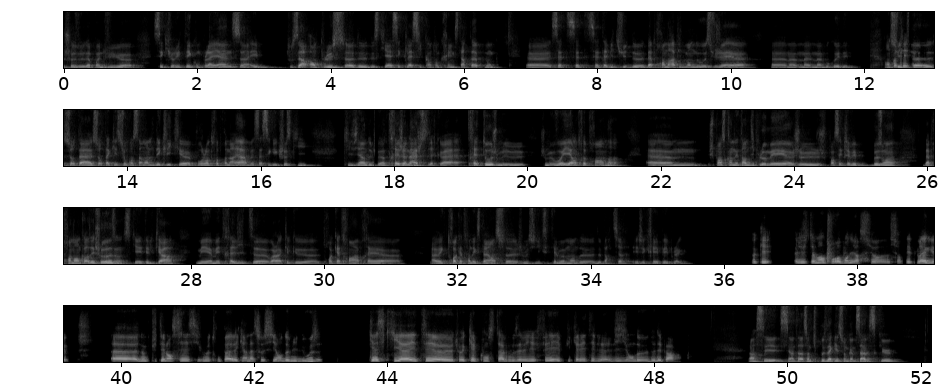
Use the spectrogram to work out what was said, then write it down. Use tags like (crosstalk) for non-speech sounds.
choses d'un point de vue euh, sécurité, compliance, et tout ça en plus de, ce qui est assez classique quand on crée une startup. Donc, euh, cette, habitude d'apprendre rapidement de nouveaux sujets euh, m'a beaucoup aidé. Ensuite, sur, ta, sur ta question concernant le déclic pour l'entrepreneuriat, ben, ça, c'est quelque chose qui, qui vient depuis un très jeune âge. C'est-à-dire que très tôt, je me, je me voyais entreprendre. Euh, je pense qu'en étant diplômé, je, pensais que j'avais besoin d'apprendre encore des choses, ce qui a été le cas, mais, mais très vite, euh, voilà, quelques 3-4 ans après, euh, avec 3-4 ans d'expérience, je me suis dit que c'était le moment de, partir et j'ai créé Payplug. Ok, justement, pour rebondir sur, sur Payplug, donc tu t'es lancé, si je ne me trompe pas, avec un associé en 2012. Qu'est-ce qui a été, tu vois, quel constat vous avez fait et puis quelle était la vision de départ? Alors, c'est intéressant que tu poses la question comme ça parce que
